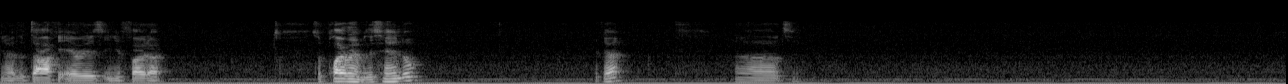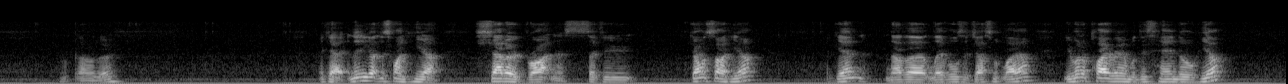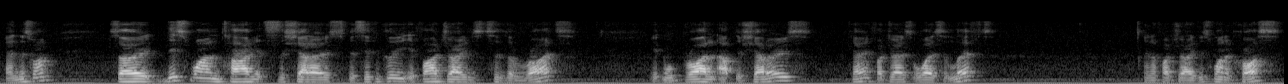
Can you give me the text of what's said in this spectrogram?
you know, the darker areas in your photo. So play around with this handle. Okay. Uh, that'll do. Okay, and then you got this one here, shadow brightness. So if you go inside here, again, another levels adjustment layer. You want to play around with this handle here and this one. So this one targets the shadows specifically. If I drag this to the right, it will brighten up the shadows. Okay, if I drag this always to the left, and if I drag this one across,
